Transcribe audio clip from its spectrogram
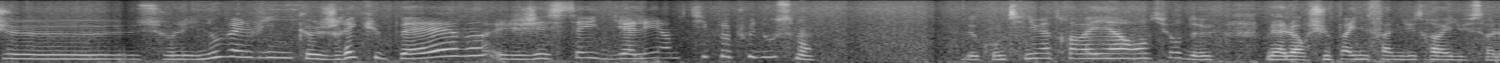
je, sur les nouvelles vignes que je récupère, j'essaye d'y aller un petit peu plus doucement. De continuer à travailler un rang sur deux. Mais alors, je suis pas une fan du travail du sol.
